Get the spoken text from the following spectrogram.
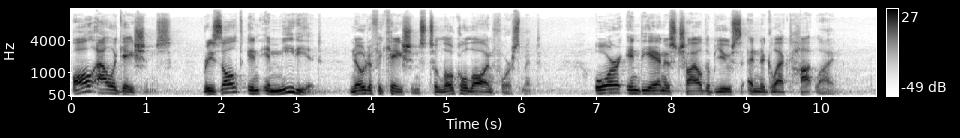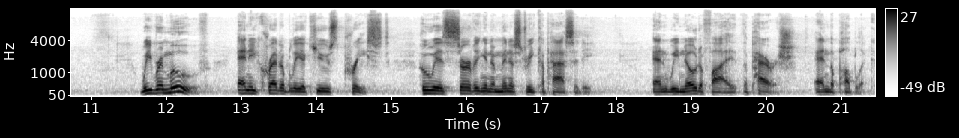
All allegations result in immediate notifications to local law enforcement or Indiana's Child Abuse and Neglect Hotline. We remove any credibly accused priest who is serving in a ministry capacity, and we notify the parish and the public.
